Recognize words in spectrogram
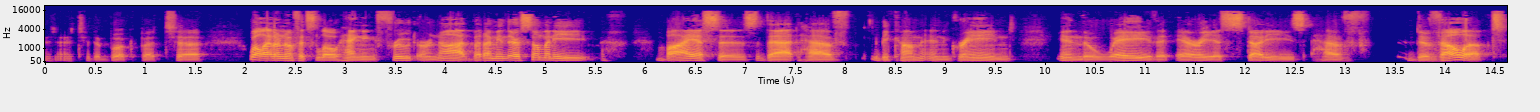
uh, to the book, but uh, well, I don't know if it's low hanging fruit or not, but I mean, there are so many biases that have become ingrained in the way that area studies have developed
